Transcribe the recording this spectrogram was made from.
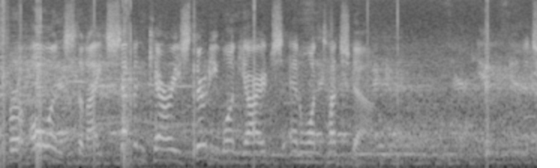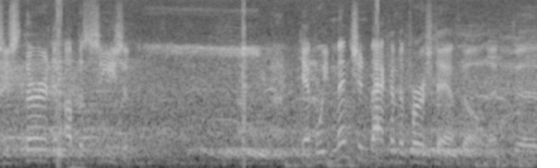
For Owens tonight, seven carries, 31 yards, and one touchdown. It's his third of the season. Kevin, we mentioned back in the first half, though, that uh,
